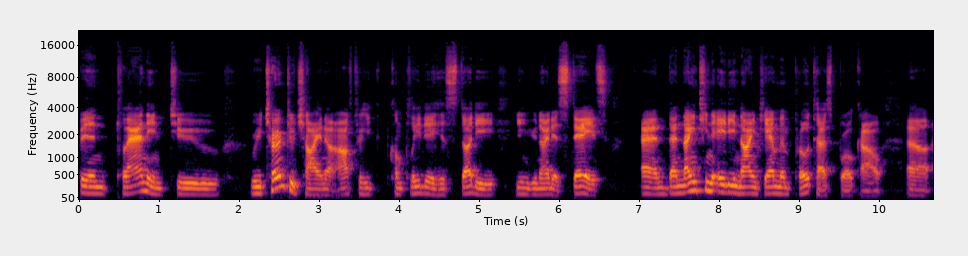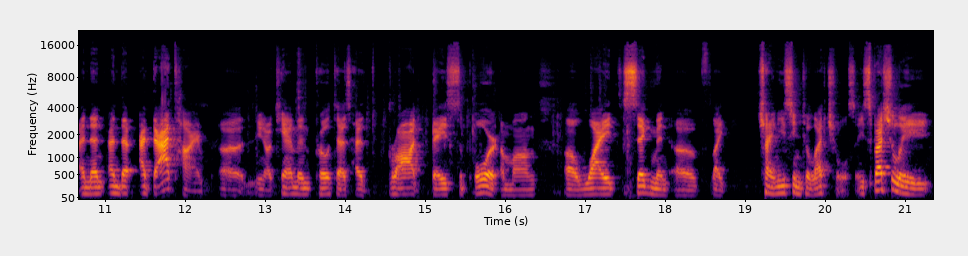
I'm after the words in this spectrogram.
been planning to return to china after he completed his study in united states and then 1989 tiananmen protest broke out uh, and then and the, at that time, uh, you know, Tiananmen protests had broad-based support among a wide segment of like Chinese intellectuals, especially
